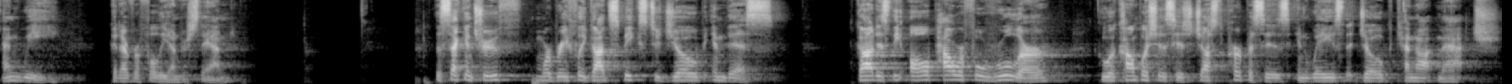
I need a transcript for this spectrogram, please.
and we could ever fully understand. The second truth, more briefly, God speaks to Job in this God is the all powerful ruler who accomplishes his just purposes in ways that Job cannot match.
